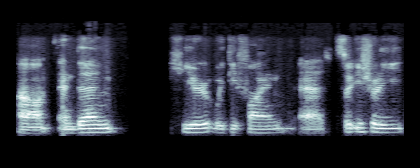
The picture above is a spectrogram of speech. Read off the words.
Um, and then here we define as, so usually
